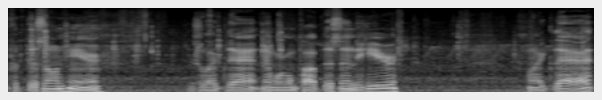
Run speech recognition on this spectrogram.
gonna put this on here just like that and then we're gonna pop this into here like that.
